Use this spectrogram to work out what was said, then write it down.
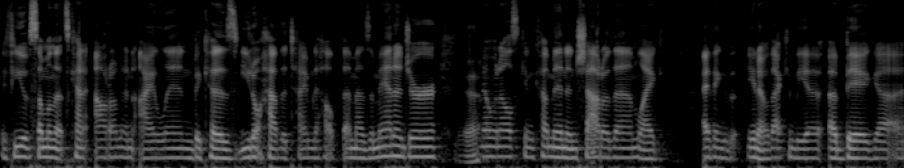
If you have someone that's kind of out on an island because you don't have the time to help them as a manager, yeah. no one else can come in and shadow them. Like, I think that, you know that can be a, a big. Uh,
